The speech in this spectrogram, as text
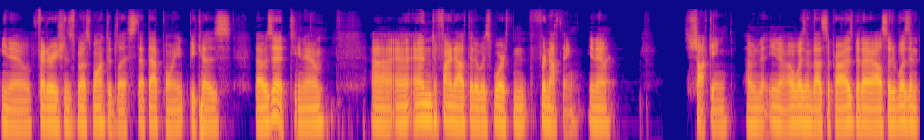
you know federation's most wanted list at that point because that was it you know uh and, and to find out that it was worth n- for nothing you know shocking I'm, you know i wasn't that surprised but i also wasn't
